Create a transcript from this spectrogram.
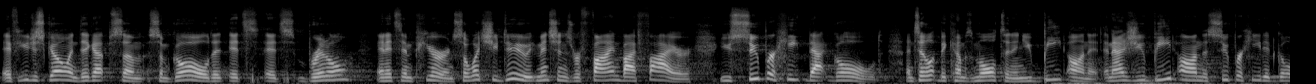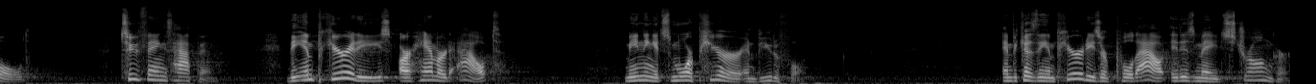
if you just go and dig up some, some gold, it, it's, it's brittle and it's impure. And so, what you do, it mentions refined by fire. You superheat that gold until it becomes molten and you beat on it. And as you beat on the superheated gold, two things happen the impurities are hammered out meaning it's more pure and beautiful. And because the impurities are pulled out, it is made stronger.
